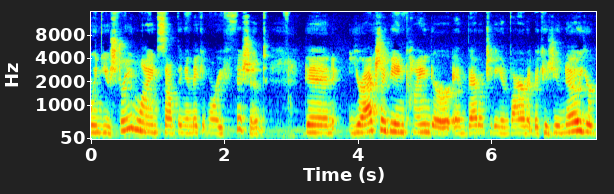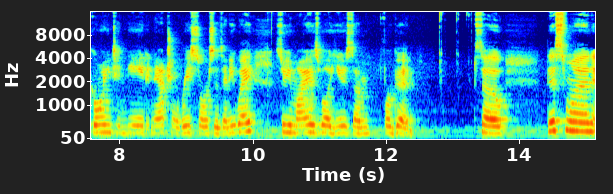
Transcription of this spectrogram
when you streamline something and make it more efficient, then you're actually being kinder and better to the environment because you know you're going to need natural resources anyway, so you might as well use them for good. So, this one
